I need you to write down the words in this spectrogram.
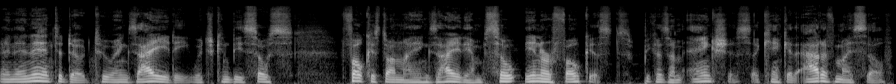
and an antidote to anxiety, which can be so s- focused on my anxiety. I'm so inner focused because I'm anxious. I can't get out of myself.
